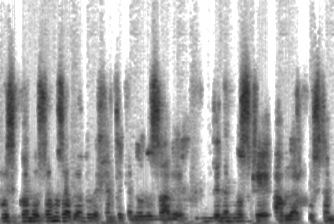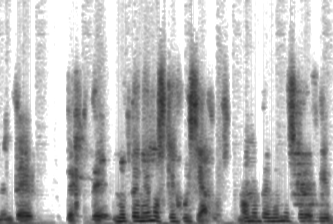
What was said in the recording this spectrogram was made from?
pues cuando estamos hablando de gente que no lo sabe, tenemos que hablar justamente de, no tenemos que enjuiciarlos, ¿no? No tenemos que decir,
